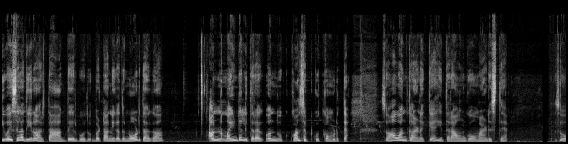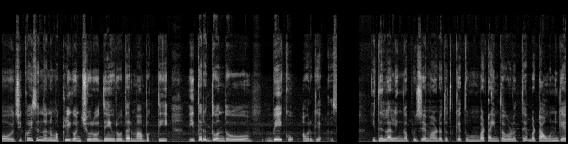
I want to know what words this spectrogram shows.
ಈ ವಯಸ್ಸಲ್ಲಿ ಅದೇನೋ ಅರ್ಥ ಆಗದೇ ಇರ್ಬೋದು. ಬಟ್ ಅವನಿಗೆ ಅದನ್ನು ನೋಡಿದಾಗ ಅವ್ನ ಮೈಂಡಲ್ಲಿ ಈ ಥರ ಒಂದು ಕಾನ್ಸೆಪ್ಟ್ ಕೂತ್ಕೊಂಡ್ಬಿಡುತ್ತೆ ಸೊ, ಆ ಒಂದು ಕಾರಣಕ್ಕೆ ಈ ಥರ ಅವನಿಗೂ ಮಾಡಿಸ್ದೆ. ಸೊ, ಚಿಕ್ಕ ವಯಸ್ಸಿಂದನೂ ಮಕ್ಳಿಗೆ ಒಂಚೂರು ದೇವರು, ಧರ್ಮ, ಭಕ್ತಿ ಈ ಥರದ್ದು ಒಂದು ಬೇಕು ಅವ್ರಿಗೆ. ಇದೆಲ್ಲ ಲಿಂಗ ಪೂಜೆ ಮಾಡೋದಕ್ಕೆ ತುಂಬ ಟೈಮ್ ತೊಗೊಳುತ್ತೆ. ಬಟ್ ಅವ್ನಿಗೆ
